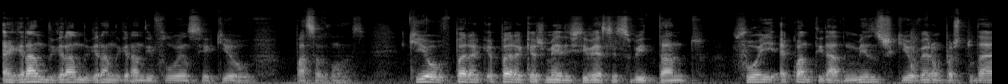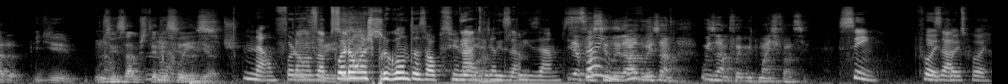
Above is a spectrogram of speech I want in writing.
a grande, grande, grande, grande influência que houve, passa a redundância, que houve para, que- para que as médias tivessem subido tanto foi a quantidade de meses que houveram para estudar e os Não, exames terem não sido adiados. Não, Foram Não as foram as perguntas opcionais Dentro dentro, do do exame. exame. E a Sem facilidade do exame. O exame foi muito mais fácil. Sim, foi, Exato. foi, foi.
